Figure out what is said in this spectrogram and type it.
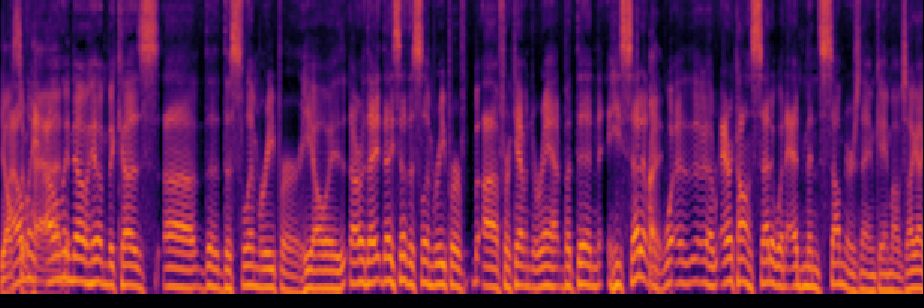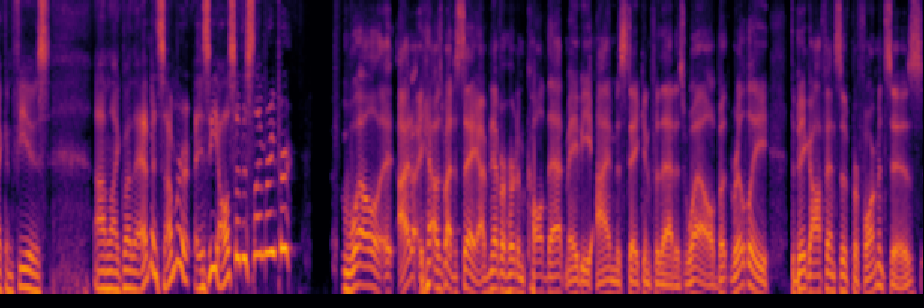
You also I only, had, I only know him because uh, the the Slim Reaper. He always or they, they said the Slim Reaper uh, for Kevin Durant, but then he said it like right. uh, Eric Collins said it when Edmund Sumner's name came up, so I got confused. I'm like, well, the Edmund Sumner is he also the Slim Reaper? Well, I don't. Yeah, I was about to say I've never heard him called that. Maybe I'm mistaken for that as well. But really, the big offensive performances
